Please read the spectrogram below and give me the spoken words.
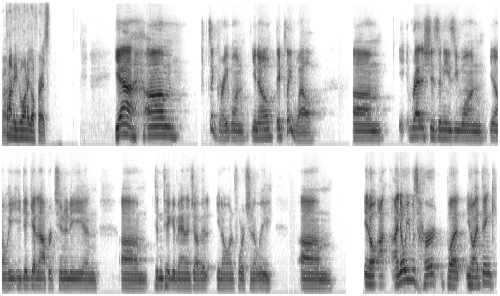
Uh, Tommy, if you want to go first. Yeah, um, it's a great one. You know, they played well. Um, Reddish is an easy one. You know, he, he did get an opportunity and um, didn't take advantage of it, you know, unfortunately. Um, you know, I, I know he was hurt, but, you know, I think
